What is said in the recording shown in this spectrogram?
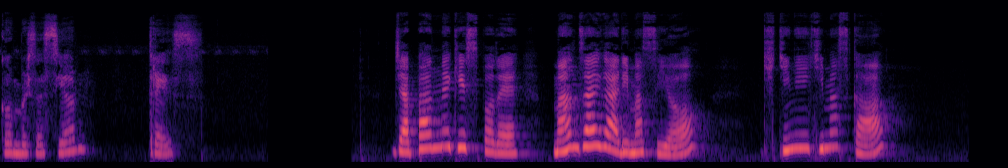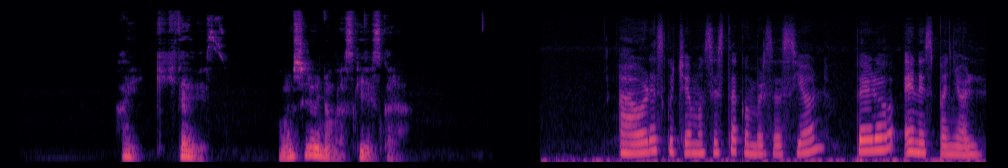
Conversación 3. ジャパンネキスポで漫才がありますよ。聞きに行きますかはい、聞きたいです。面白いのが好きですから。 Ahora escuchemos esta conversación, pero en español.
